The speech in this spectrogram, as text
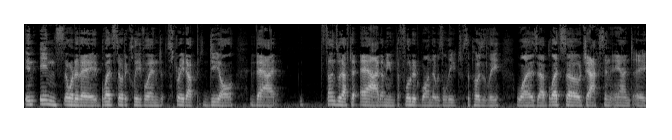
in in sort of a Bledsoe to Cleveland straight up deal that Suns would have to add. I mean, the floated one that was leaked supposedly was uh, Bledsoe, Jackson, and a,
